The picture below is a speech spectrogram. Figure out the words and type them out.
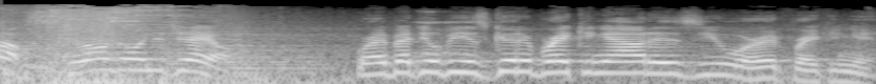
You're all going to jail. Where I bet you'll be as good at breaking out as you were at breaking in.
